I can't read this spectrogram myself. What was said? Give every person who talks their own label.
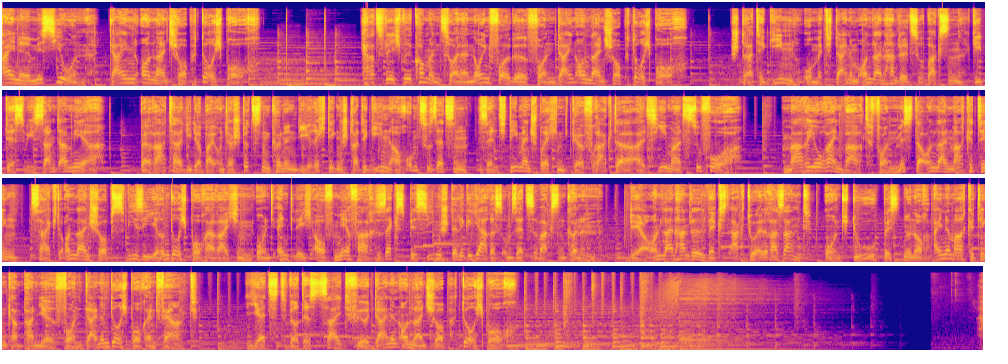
Speaker 1: Eine Mission, dein Online-Shop Durchbruch. Herzlich willkommen zu einer neuen Folge von Dein Online-Shop Durchbruch. Strategien, um mit deinem Onlinehandel zu wachsen, gibt es wie Sand am Meer. Berater, die dabei unterstützen können, die richtigen Strategien auch umzusetzen, sind dementsprechend gefragter als jemals zuvor. Mario Reinbart von Mr. Online Marketing zeigt Online-Shops, wie sie ihren Durchbruch erreichen und endlich auf mehrfach sechs- bis siebenstellige Jahresumsätze wachsen können. Der Onlinehandel wächst aktuell rasant und du bist nur noch eine Marketingkampagne von deinem Durchbruch entfernt. Jetzt wird es Zeit für deinen Online-Shop Durchbruch.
